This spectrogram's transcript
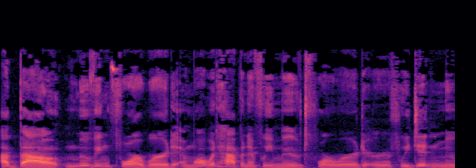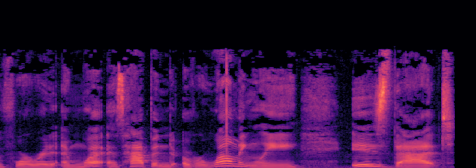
about moving forward and what would happen if we moved forward or if we didn't move forward. And what has happened overwhelmingly is that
